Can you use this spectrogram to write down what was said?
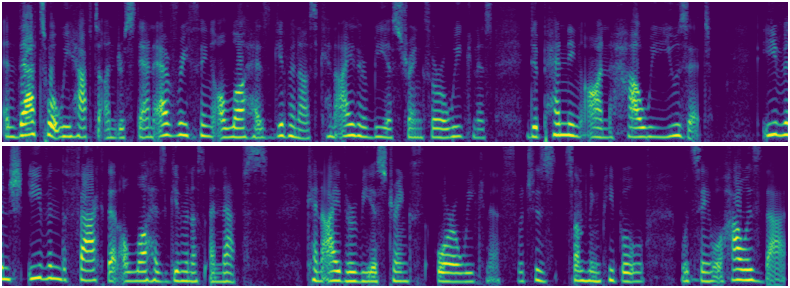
And that's what we have to understand. Everything Allah has given us can either be a strength or a weakness depending on how we use it. Even, even the fact that Allah has given us a nafs can either be a strength or a weakness, which is something people would say, well, how is that?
